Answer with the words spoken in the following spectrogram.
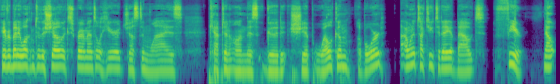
Hey, everybody, welcome to the show. Experimental here, Justin Wise captain on this good ship. Welcome aboard. I want to talk to you today about fear. Now,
